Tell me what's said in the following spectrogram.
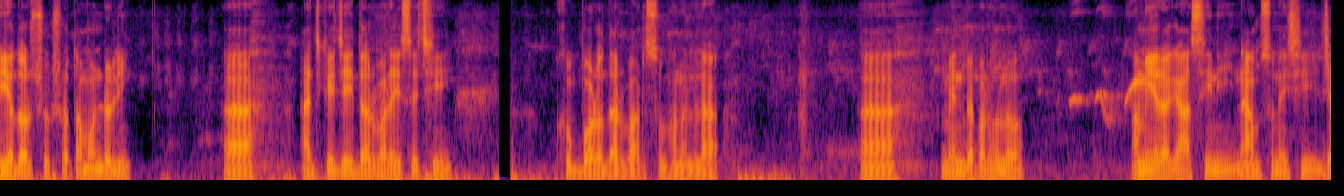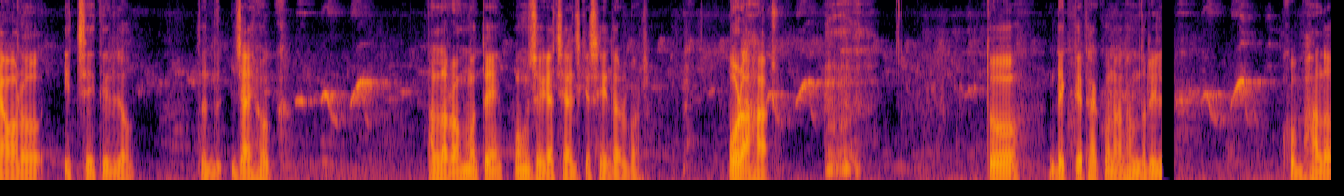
প্রিয় দর্শক শ্রোতামণ্ডলী আজকে যেই দরবারে এসেছি, খুব বড় দরবার সুবহান আল্লাহ মেন ব্যাপার হলো, আমি এর আগে আসিনি, নাম শুনেছি, যাওয়ারও ইচ্ছে ছিল। তো যাই হোক আল্লাহ রহমতে পৌঁছে গেছে আজকে সেই দরবার, ওড়াহার। তো দেখতে থাকুন, আলহামদুলিল্লাহ, খুব ভালো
